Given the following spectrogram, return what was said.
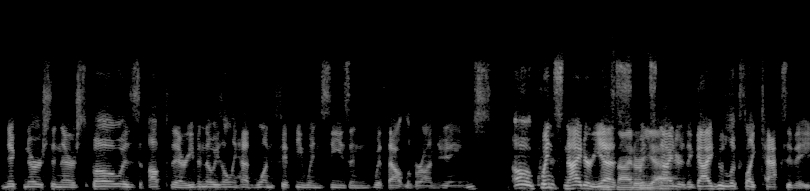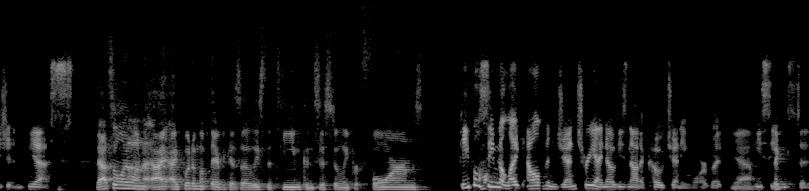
Nick Nurse in there. Spo is up there, even though he's only had one 50 win season without LeBron James. Oh, Quin Snyder, yes. Quin Snyder, Quin yeah. Snyder, the guy who looks like tax evasion. Yes. That's the only um, one I, I put him up there because at least the team consistently performs. People seem to like Alvin Gentry. I know he's not a coach anymore, but yeah, he seems the, to.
